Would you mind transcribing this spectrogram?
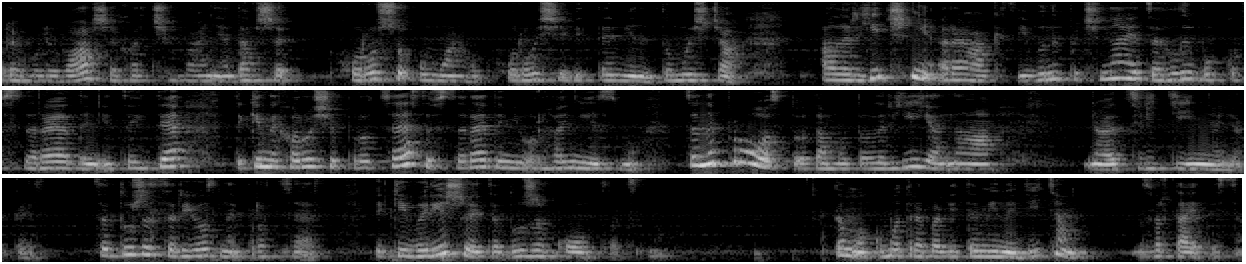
врегулювавши харчування, давши хорошу омегу, хороші вітаміни, тому що алергічні реакції вони починаються глибоко всередині. Це йде такі нехороші процеси всередині організму. Це не просто там от алергія на е, цвітіння якесь. Це дуже серйозний процес, який вирішується дуже комплексно. Тому, кому треба вітаміни дітям, звертайтеся,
